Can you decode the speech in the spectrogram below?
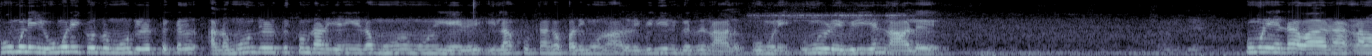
உமுனி உமுனிக்கு வந்து மூன்று எழுத்துக்கள். அந்த மூன்று எழுத்துக்கு உண்டான எண்ணிடம் மூணு மூணு ஏழு. எல்லாம் கூட்டினாக்க பதிமூணு. அதோடைய விதிங்கிறது நாலு. உமுனி உமுனியுடைய எண் நாலு. உமிழி என்றால் வா நம்ம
